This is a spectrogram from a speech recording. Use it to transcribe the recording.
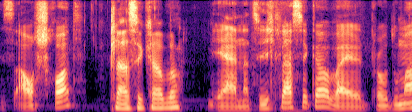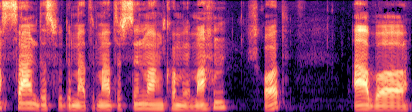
ist auch Schrott. Klassiker aber. Ja, natürlich Klassiker, weil, Bro, du machst Zahlen, das würde mathematisch Sinn machen, komm, wir machen, Schrott. Aber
